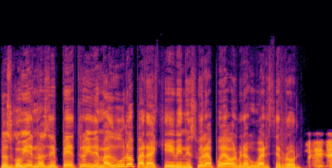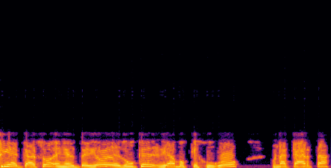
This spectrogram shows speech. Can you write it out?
los gobiernos de Petro y de Maduro para que Venezuela pueda volver a jugar ese rol? Sí, el caso en el periodo de Duque, digamos que jugó una carta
